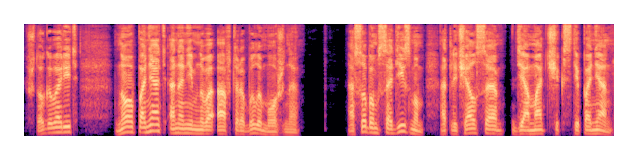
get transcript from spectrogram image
что говорить, но понять анонимного автора было можно. Особым садизмом отличался диаматчик Степанян,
